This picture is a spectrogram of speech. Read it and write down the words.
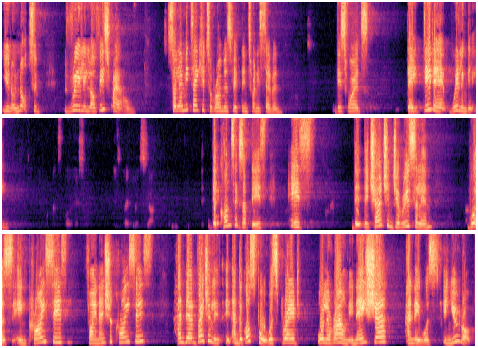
you know, not to really love Israel. So let me take you to Romans 15 27. These words, they did it willingly. The context of this is the, the church in Jerusalem was in crisis, financial crisis, and the evangelism and the gospel was spread all around in Asia and it was in Europe.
